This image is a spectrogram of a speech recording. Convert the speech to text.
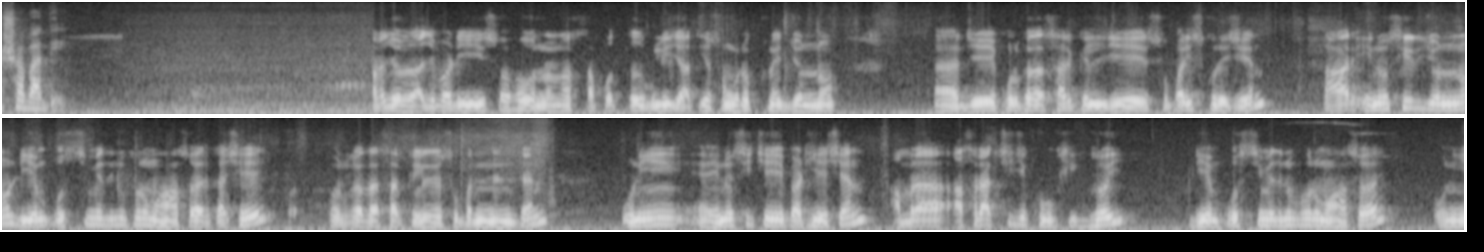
আশাবাদী। রাজবাড়ি সহ অন্যান্য স্থাপত্যগুলি জাতীয় সংরক্ষণের জন্য যে কলকাতা সার্কেল যে সুপারিশ করেছেন, তার এনওসির জন্য ডিএম পশ্চিম মেদিনীপুর মহাশয়ের কাছে কলকাতা সার্কেলের সুপারিনটেন্ডেন্ট উনি এনওসি চেয়ে পাঠিয়েছেন। আমরা আশা রাখছি যে খুব শীঘ্রই ডিএম পশ্চিম মেদিনীপুর মহাশয় উনি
